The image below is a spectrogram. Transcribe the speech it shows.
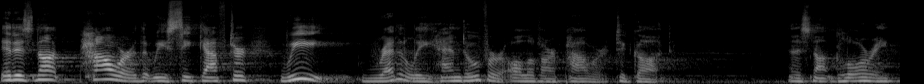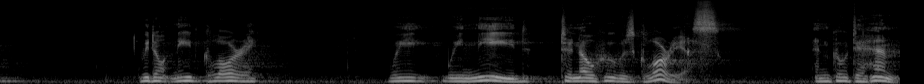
It is not power that we seek after. We readily hand over all of our power to God. And it's not glory. We don't need glory. We, we need to know who is glorious and go to Him.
